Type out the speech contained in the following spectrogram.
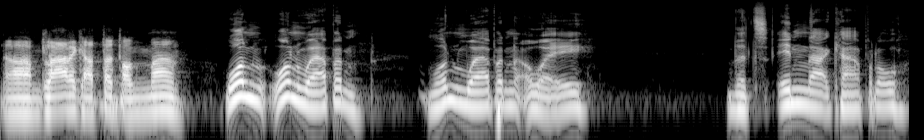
No, I'm glad I got the dung man. One one weapon, one weapon away that's in that capital,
